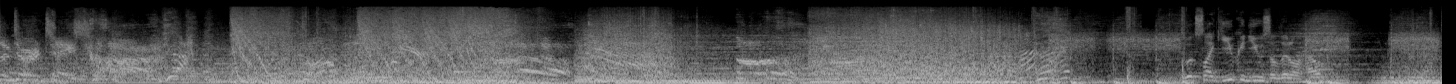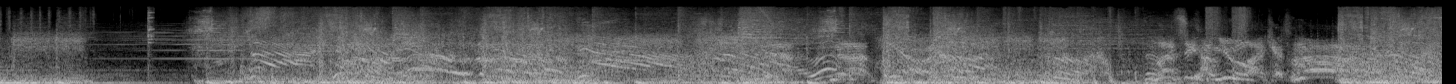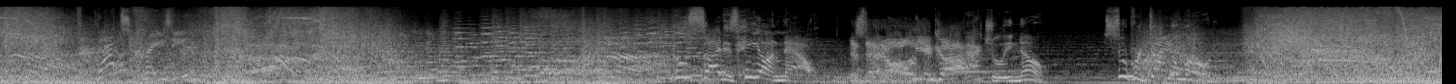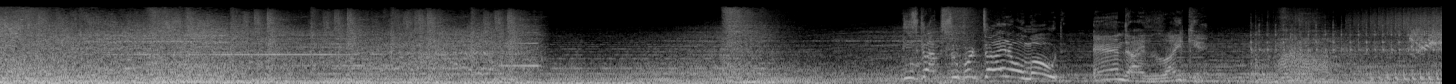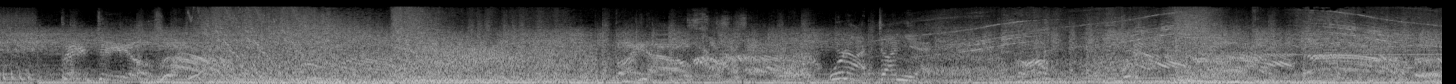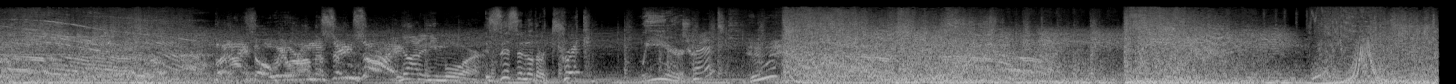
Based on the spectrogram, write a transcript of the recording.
the dirt taste? Looks like you could use a little help. Let's see how you like it. Is he on now? Is that all you got? Actually, no. Super Dino Mode! He's got Super Dino Mode! And I like it. Done yet. But I thought we were on the same side. Not anymore. Is this another trick? Weird. Trent? Hmm?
